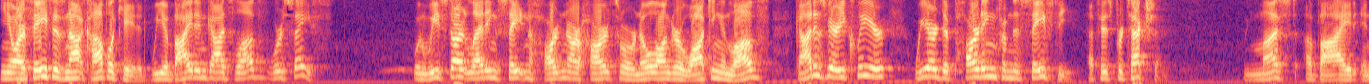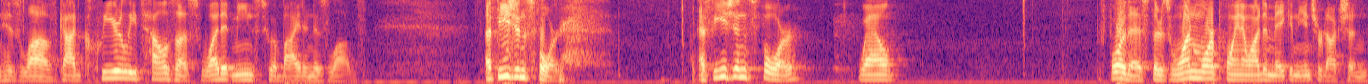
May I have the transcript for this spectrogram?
You know, our faith is not complicated. We abide in God's love, we're safe. When we start letting Satan harden our hearts or we're no longer walking in love, God is very clear we are departing from the safety of his protection. We must abide in his love. God clearly tells us what it means to abide in his love. Ephesians 4. Ephesians 4, well, this, there's one more point I wanted to make in the introduction.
